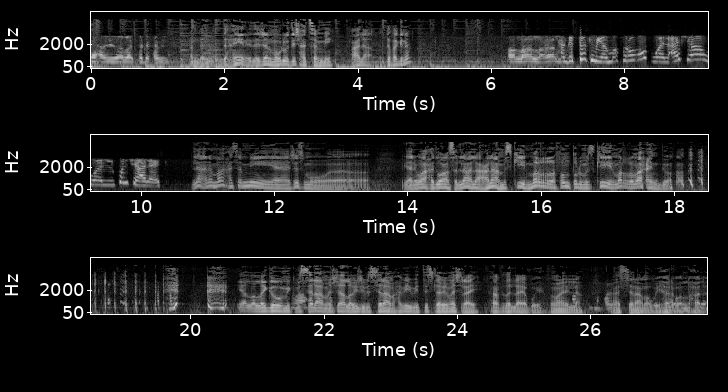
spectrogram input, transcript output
يا حبيبي الله يسعدك حبيبي. الحمد لله. دحين إذا جاء المولود إيش حتسميه؟ علاء اتفقنا؟ الله الله يلا. حق التسمية المصروف والعشاء والكل شيء عليك. لا أنا ما حسميه آه، شو اسمه آه، يعني واحد واصل. لا لا علاء مسكين مرة فنطل ومسكين مرة ما عنده. يلا الله يقومك بالسلامة إن شاء الله ويجي بالسلامة حبيبي. تسلم يا مشرعي. حافظ الله يا أبوي. في أمان الله. مع السلامة أبوي. هلا والله هلا.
